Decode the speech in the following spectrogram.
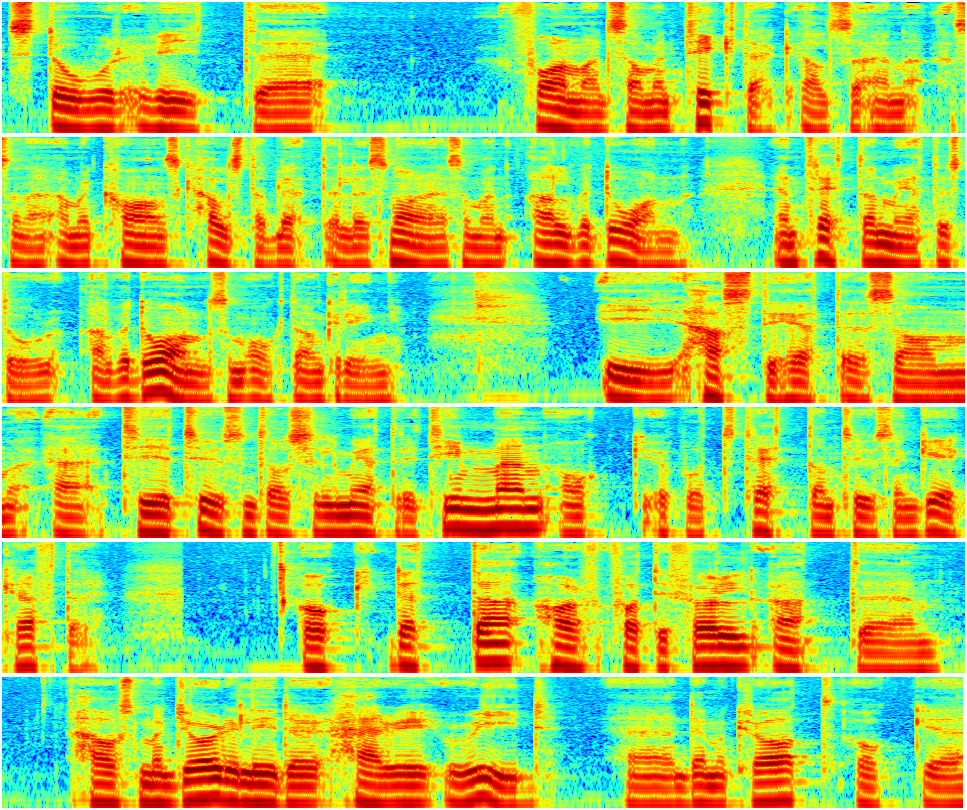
Stor vit eh, formad som en tic-tac. Alltså en sån här amerikansk halstablett. Eller snarare som en Alvedon. En 13 meter stor Alvedon som åkte omkring i hastigheter som är tiotusentals kilometer i timmen och uppåt 13 000 G-krafter. Och detta har fått till följd att eh, House Majority Leader Harry Reid, eh, demokrat och eh,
